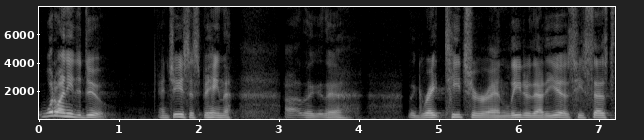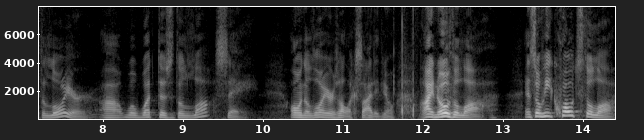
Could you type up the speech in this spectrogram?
What do I need to do? And Jesus, being the, uh, the, the the great teacher and leader that he is, he says to the lawyer, uh, Well, what does the law say? Oh, and the lawyer is all excited. You know, I know the law. And so he quotes the law.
